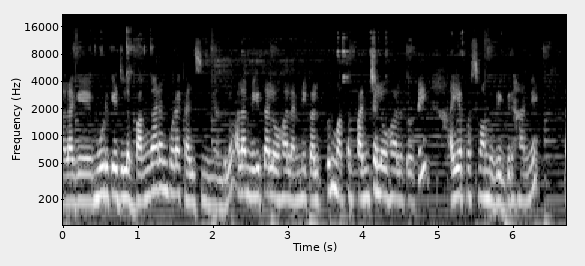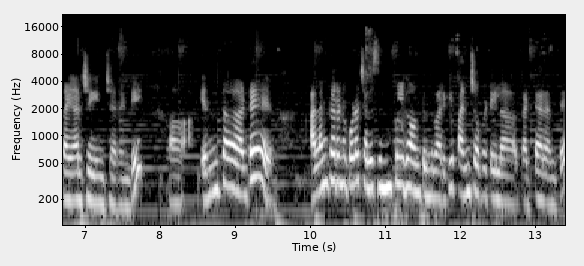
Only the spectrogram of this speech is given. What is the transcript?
అలాగే మూడు కేజీల బంగారం కూడా కలిసింది అందులో. అలా మిగతా లోహాలన్నీ కలుపుకుని మొత్తం పంచలోహాలతోటి అయ్యప్ప స్వామి విగ్రహాన్ని తయారు చేయించారండి. ఎంత అంటే అలంకరణ కూడా చాలా సింపుల్గా ఉంటుంది వారికి. పంచ ఒకటి ఇలా కట్టారంతే.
